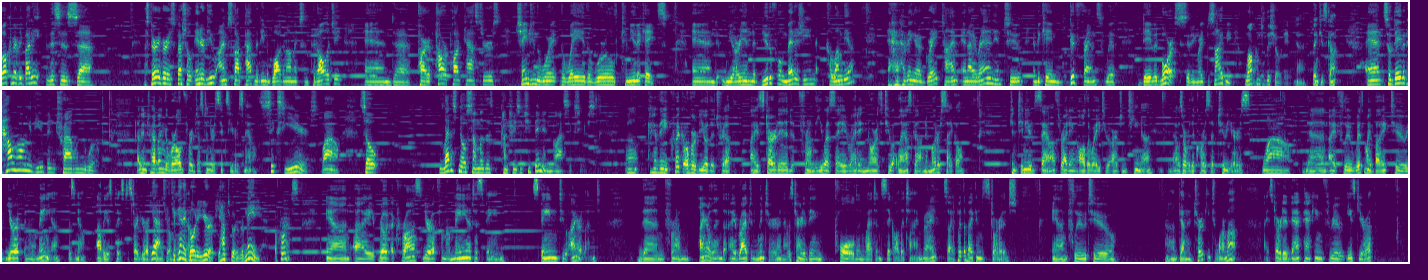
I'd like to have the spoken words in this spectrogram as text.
Welcome, everybody. This is uh, a very, very special interview. I'm Scott Patton, the Dean of Blogonomics and Pedology, and uh, part of Power Podcasters, changing the way, the way the world communicates. And we are in beautiful Medellin, Colombia, having a great time. And I ran into and became good friends with David Morris, sitting right beside me. Welcome to the show, David. Yeah, thank you, Scott. And so, David, how long have you been traveling the world? I've been traveling the world for just under six years now. Six years. Wow. So, let us know some of the countries that you've been in, in the last six years. Well, kind of the quick overview of the trip. I started from the USA riding north to Alaska on a motorcycle, continued south riding all the way to Argentina, and that was over the course of two years. Wow. Then I flew with my bike to Europe and Romania, because, you know, obvious place to start Europe Yeah, if Romania. you're going to go to Europe, you have to go to Romania. Of course. And I rode across Europe from Romania to Spain, Spain to Ireland. Then from Ireland, I arrived in winter and I was tired of being cold and wet and sick all the time. Right. So I put the bike into storage and flew to um, down in Turkey to warm up. I started backpacking through East Europe,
